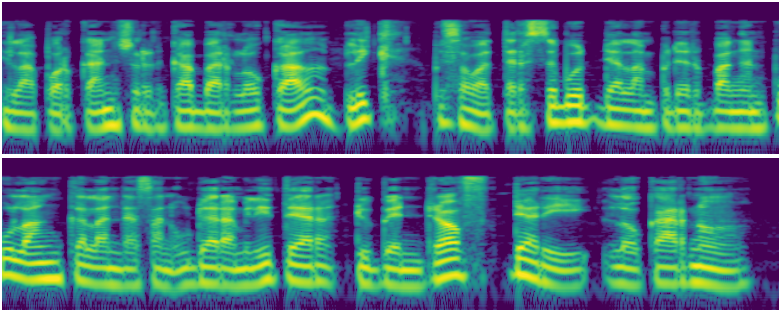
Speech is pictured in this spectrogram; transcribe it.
Dilaporkan surat kabar lokal, Blick, pesawat tersebut dalam penerbangan pulang ke landasan udara militer Dubendorf dari Locarno.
